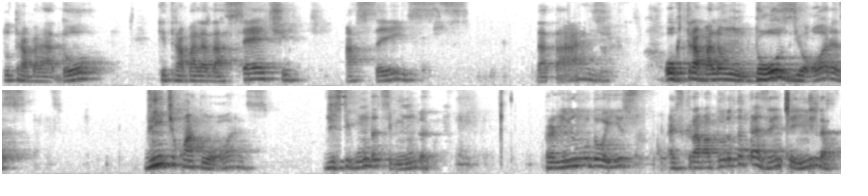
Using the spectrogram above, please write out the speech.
do trabalhador, que trabalha das 7 às 6 da tarde, ou que trabalham 12 horas, 24 horas, de segunda a segunda. Para mim não mudou isso. A escravatura está presente ainda.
